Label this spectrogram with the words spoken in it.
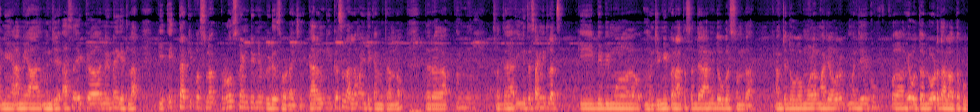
आणि आम्ही आ- म्हणजे असा एक निर्णय घेतला की एक तारखेपासून रोज कंटिन्यू व्हिडिओ सोडायचे. कारण की कसं झालं माहिती आहे का मित्रांनो? तर सध्या इने तर सांगितलंच की बेबीमुळं म्हणजे मी पण आता सध्या आम्ही दोघंच समजा. आमच्या दोघांमुळं माझ्यावर म्हणजे खूप हे होतं लोड झाला होता खूप.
